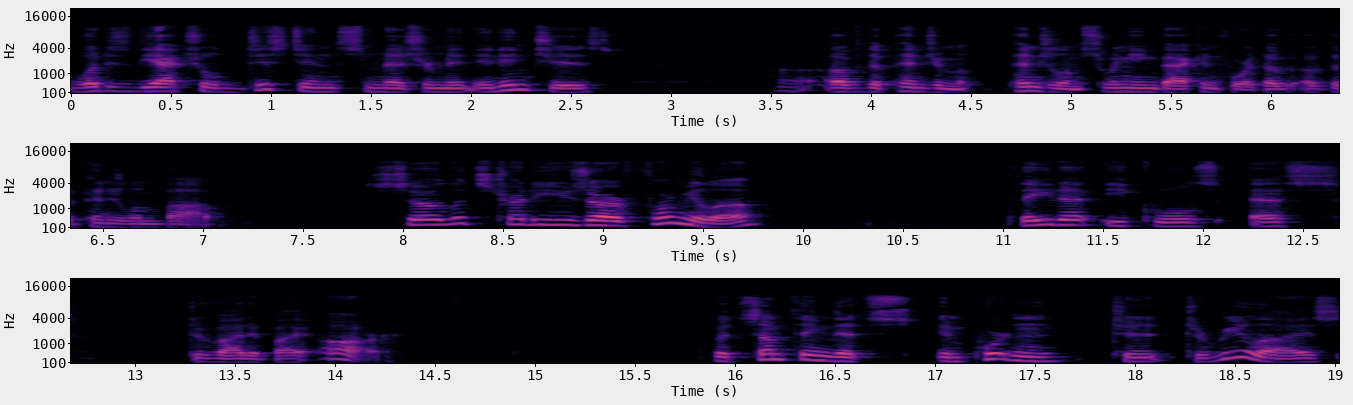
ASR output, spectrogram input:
what is the actual distance measurement in inches uh, of the pendulum, pendulum swinging back and forth, of, of the pendulum bob. So let's try to use our formula, theta equals s divided by r. But something that's important to, to realize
